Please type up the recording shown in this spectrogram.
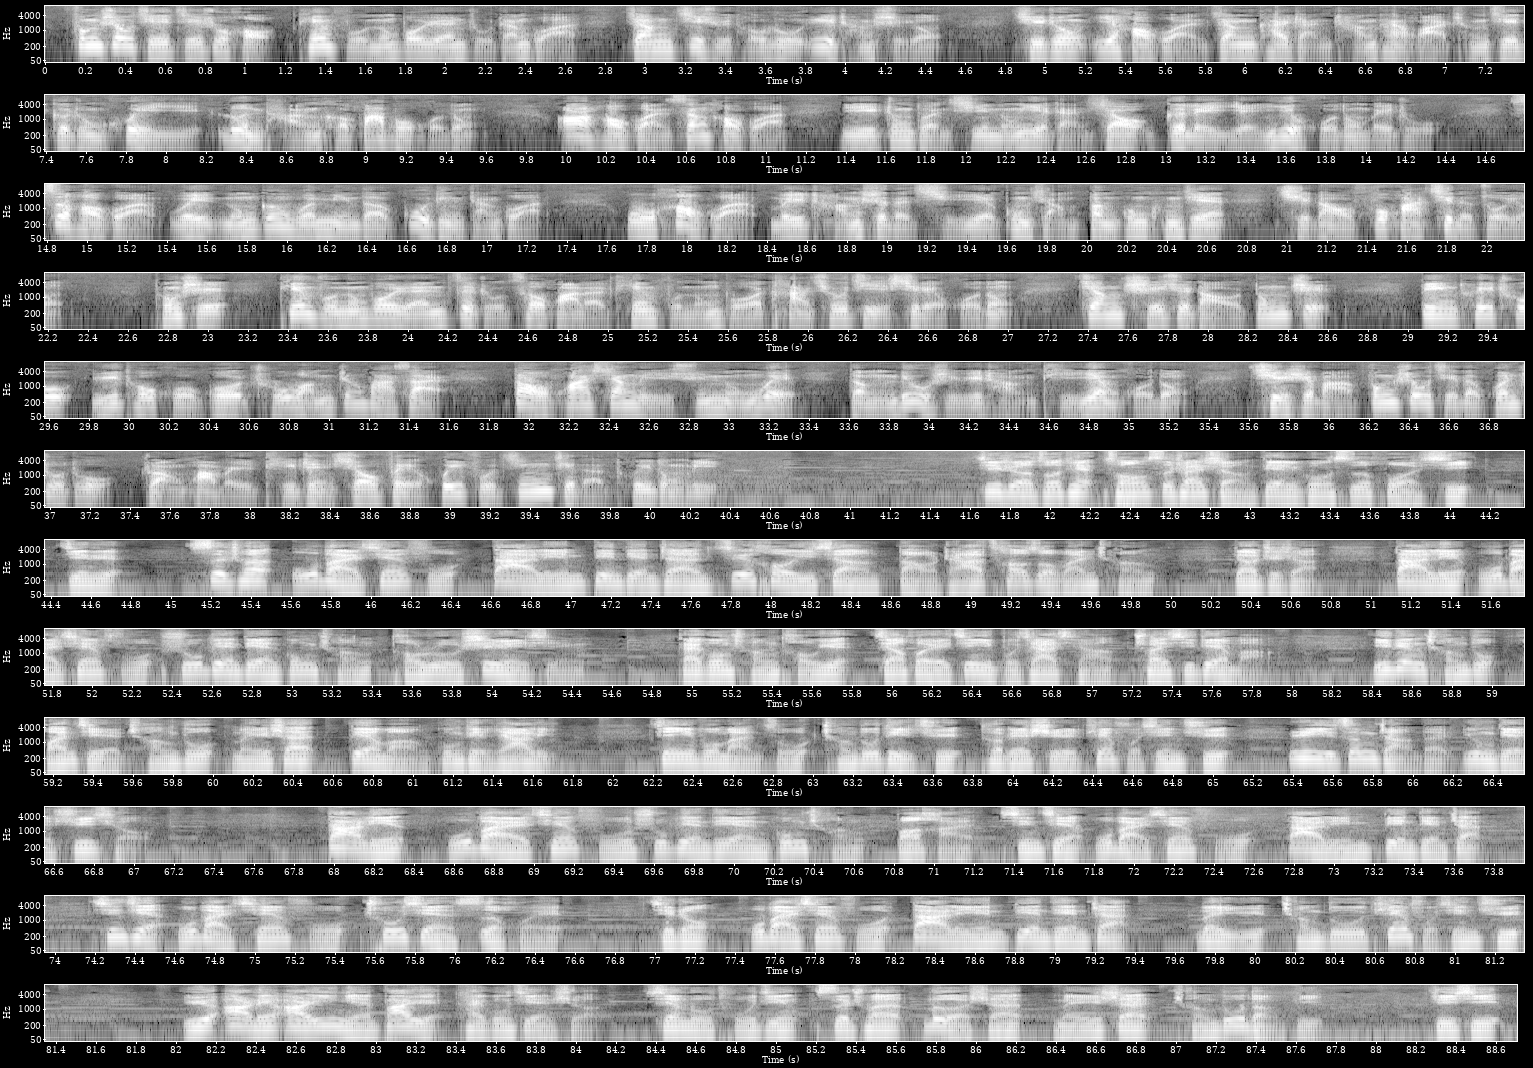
丰收节结束后，天府农博园主展馆将继续投入日常使用，其中一号馆将开展常态化承接各种会议、论坛和发布活动；二号馆、三号馆以中短期农业展销、各类演艺活动为主；四号馆为农耕文明的固定展馆。五号馆为尝试的企业共享办公空间，起到孵化器的作用。同时，天府农博园自主策划了“天府农博踏秋季”系列活动，将持续到冬至，并推出鱼头火锅厨王争霸赛、稻花乡里寻农味等六十余场体验活动，切实把丰收节的关注度转化为提振消费、恢复经济的推动力。记者昨天从四川省电力公司获悉，近日。四川五百千伏大林变电站最后一项导闸操作完成，标志着大林五百千伏输变电工程投入试运行。该工程投运将会进一步加强川西电网，一定程度缓解成都眉山电网供电压力，进一步满足成都地区特别是天府新区日益增长的用电需求。大林五百千伏输变电工程包含新建五百千伏大林变电站。新建五百千伏出线四回，其中五百千伏大林变电站位于成都天府新区，于二零二一年八月开工建设，线路途经四川乐山、眉山、成都等地。据悉，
